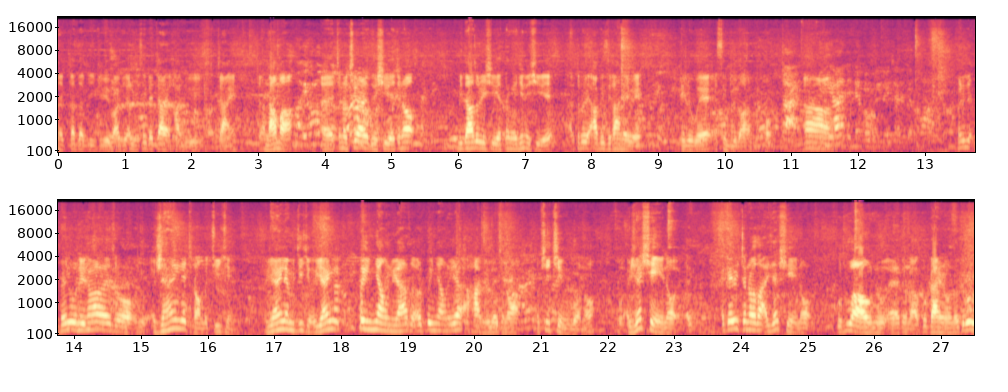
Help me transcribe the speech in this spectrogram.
နဲ့ပတ်သက်ပြီးဖြစ်ဖြစ်ပါဖြစ်အဲ့လိုစိတ်သက်ကြတဲ့အခါမျိုးကြာရင်အနားမှာအဲကျွန်တော်ချစ်ရတဲ့သူရှိတယ်ကျွန်တော်မိသားစုတွေရှိတယ်တငယ်ချင်းတွေရှိတယ်အဲသူတို့ရဲ့အားပေးစကားနဲ့ပဲဒီလိုပဲအဆင်ပြေသွားတာပေါ့ဟုတ်အာဘယ်လိုအနေထားလဲဆိုတော့အရင်လည်းကျွန်တော်မကြည့်ချင်ဘူးအရင်လည်းမကြည့်ချင်ဘူးအရင်ပိန်ညောင်နေတာဆိုတော့ပိန်ညောင်နေရဲ့အဟာမျိုးလဲကျွန်တော်မဖြစ်ချင်ဘူးပေါ့နော်ဟိုအရက်ရှင်ရင်တော့ အကယ်၍ကျွန်တော်သာအရက်ရှင်ရင်တော့ကိုထူအောင်တို့အဲတုန်းကကိုတိုင်ရုံတို့သူတို့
